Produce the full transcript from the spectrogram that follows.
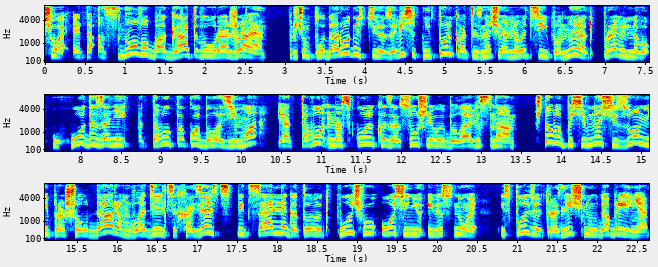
Почва – это основа богатого урожая. Причем плодородность ее зависит не только от изначального типа, но и от правильного ухода за ней, от того, какой была зима и от того, насколько засушливой была весна. Чтобы посевной сезон не прошел даром, владельцы хозяйств специально готовят почву осенью и весной, используют различные удобрения.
